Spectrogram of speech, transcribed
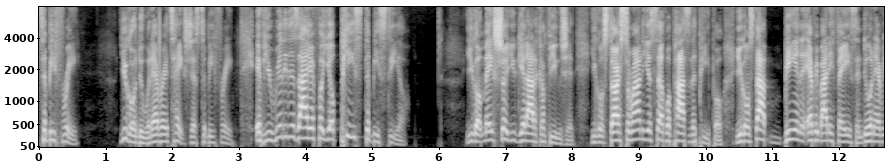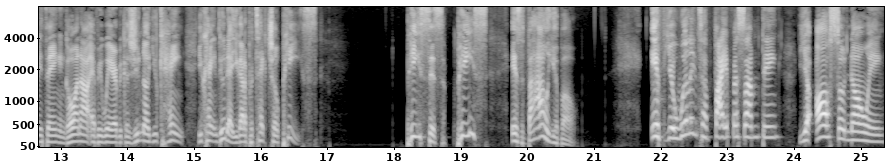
to be free, you're going to do whatever it takes just to be free. If you really desire for your peace to be still, you're going to make sure you get out of confusion. You're going to start surrounding yourself with positive people. You're going to stop being in everybody's face and doing everything and going out everywhere because you know you can't you can't do that. You got to protect your peace. Peace is peace is valuable. If you're willing to fight for something, you're also knowing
